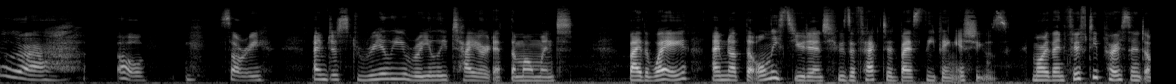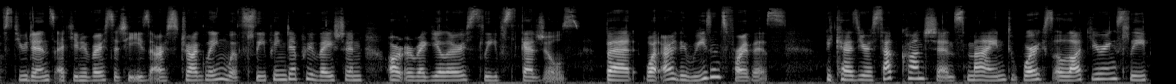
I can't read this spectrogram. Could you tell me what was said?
Oh, sorry. I'm just really, really tired at the moment. By the way, I'm not the only student who's affected by sleeping issues. More than 50% of students at universities are struggling with sleeping deprivation or irregular sleep schedules. But what are the reasons for this? Because your subconscious mind works a lot during sleep,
